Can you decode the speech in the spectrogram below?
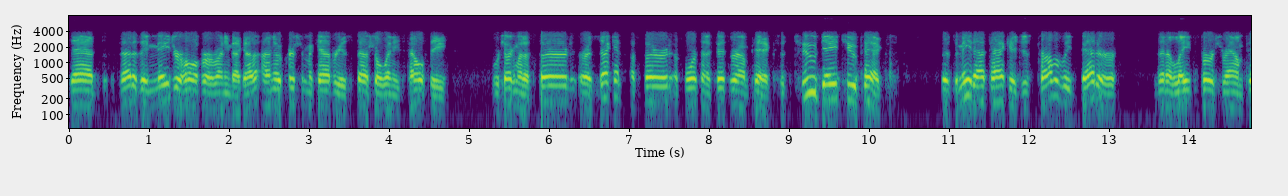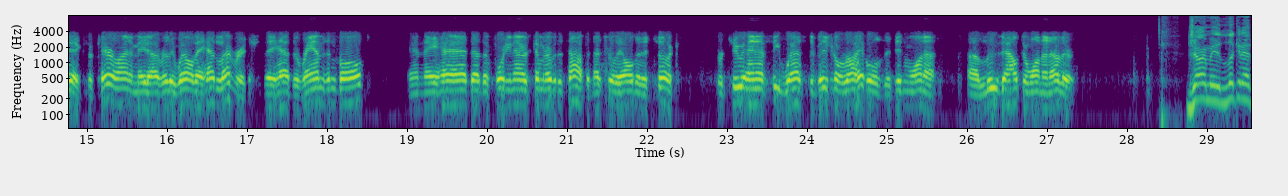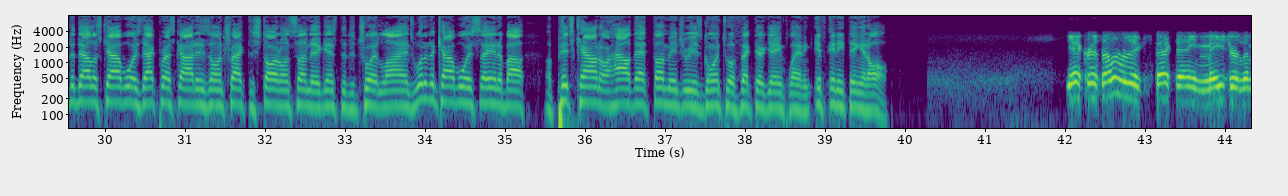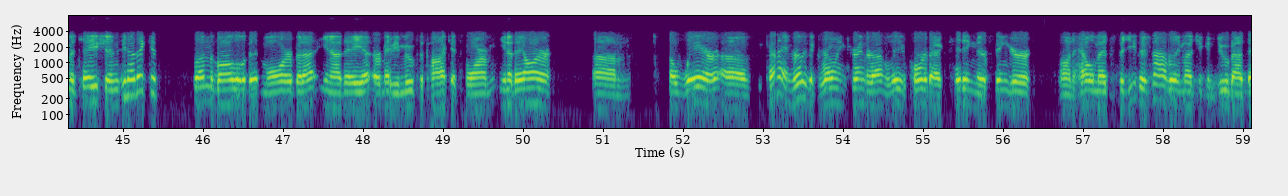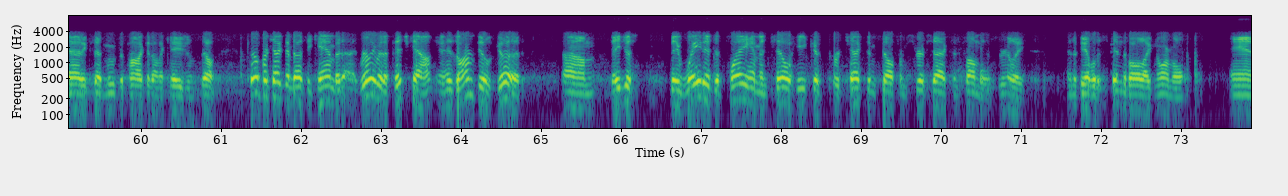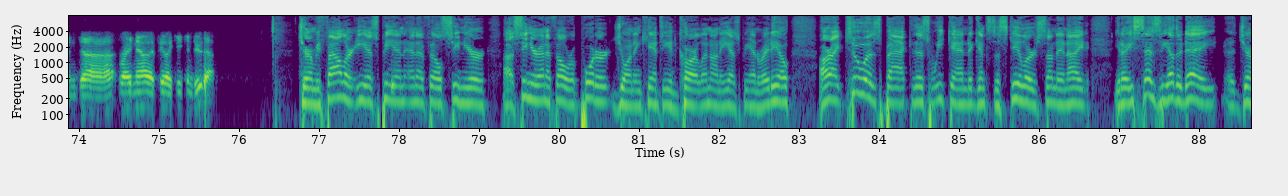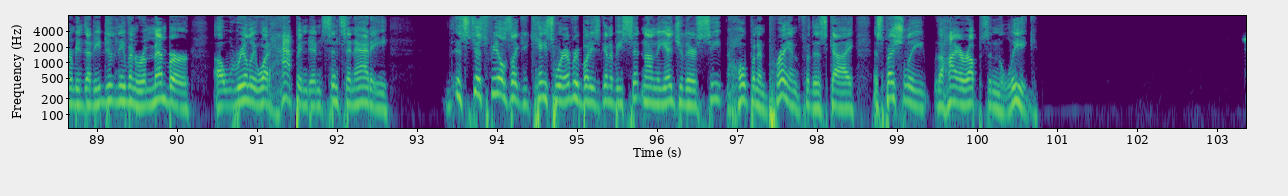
that that is a major haul for a running back. I, I know Christian McCaffrey is special when he's healthy. We're talking about a third, or a second, a third, a fourth, and a fifth round pick. So two day two picks. So to me, that package is probably better than a late first round pick. So Carolina made out really well. They had leverage. They had the Rams involved, and they had uh, the 49ers coming over the top, and that's really all that it took for two NFC West divisional rivals that didn't want to uh, lose out to one another. Jeremy, looking at the Dallas Cowboys, Dak Prescott is on track to start on Sunday against the Detroit Lions. What are the Cowboys saying about a pitch count or how that thumb injury is going to affect their game planning, if anything at all? Yeah, Chris, I don't really expect any major limitations. You know, they could run the ball a little bit more, but I, you know, they or maybe move the pocket for them. You know, they are um, aware of kind of really the growing trend around the league, quarterbacks hitting their finger on helmets, but you, there's not really much you can do about that except move the pocket on occasion. So they'll protect him best he can, but uh, really with a pitch count, know, his arm feels good. Um, they just they waited to play him until he could protect himself from strip sacks and fumbles, really and to be able to spin the ball like normal. And uh, right now, I feel like he can do that. Jeremy Fowler, ESPN NFL senior uh, senior NFL reporter, joining Canty and Carlin on ESPN Radio. All right, Tua's back this weekend against the Steelers Sunday night. You know, he says the other day, uh, Jeremy, that he didn't even remember uh, really what happened in Cincinnati. It just feels like a case where everybody's going to be sitting on the edge of their seat, hoping and praying for this guy, especially the higher ups in the league.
